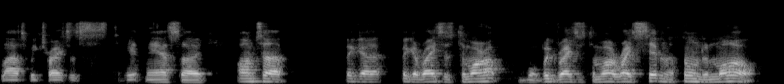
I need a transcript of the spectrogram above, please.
last week's races to get now. So on to bigger bigger races tomorrow. Well, big races tomorrow. Race seven, the Thorndon Mile.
